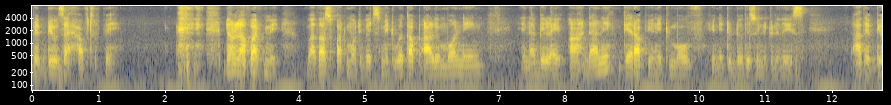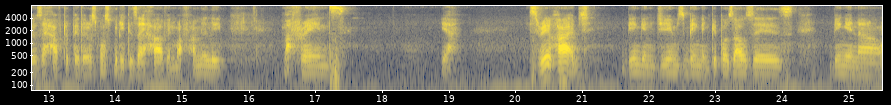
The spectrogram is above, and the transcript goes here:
the bills I have to pay. Don't laugh at me, but that's what motivates me to wake up early morning and I'll be like, ah, Danny, get up, you need to move, you need to do this, you need to do this. Are the bills I have to pay, the responsibilities I have in my family, my friends. Yeah. It's real hard being in gyms, being in people's houses, being in uh,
